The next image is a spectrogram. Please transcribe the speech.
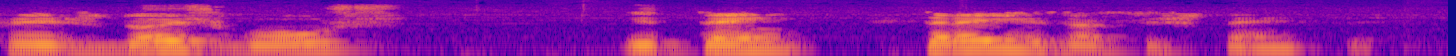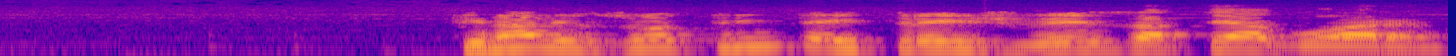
fez dois gols e tem três assistências. Finalizou 33 vezes até agora.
